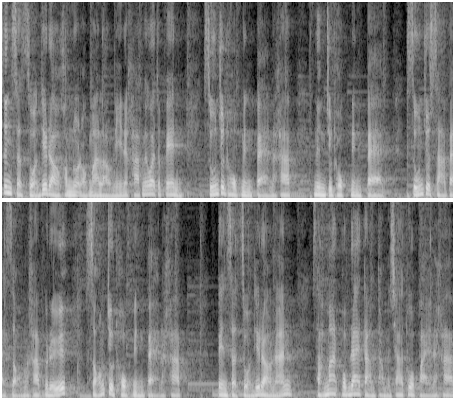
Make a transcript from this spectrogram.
ซึ่งสัดส่วนที่เราคำนวณออกมาเหล่านี้นะครับ ไม่ว่าจะเป็น 0.618 นะครับ 1.618 0.382 นะครับ หรือ 2.618 นะครับ เป็นสัดส่วนที่เรานั้นสามารถพบได้ตามธรรมชาติทั่วไปนะครับ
